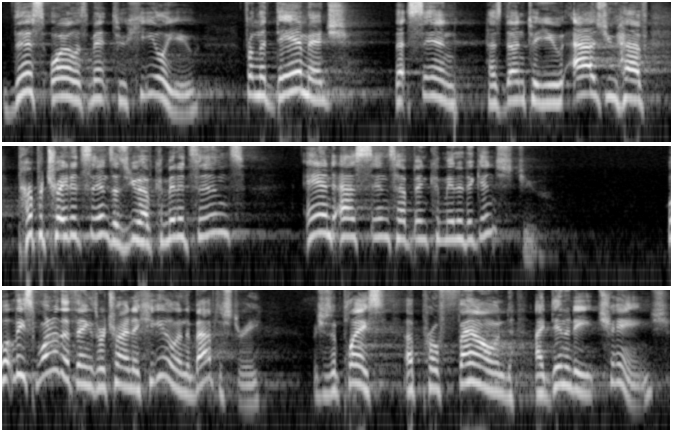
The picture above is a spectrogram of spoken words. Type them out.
This oil is meant to heal you from the damage that sin has done to you as you have perpetrated sins, as you have committed sins, and as sins have been committed against you. Well, at least one of the things we're trying to heal in the baptistry, which is a place of profound identity change,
